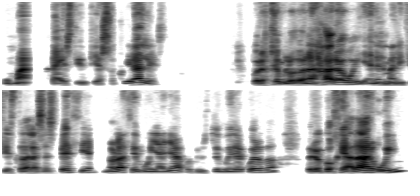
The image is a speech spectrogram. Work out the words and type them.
humanidades, ciencias sociales. Por ejemplo, Donna Haraway en el Manifiesto de las Especies, no lo hace muy allá porque no estoy muy de acuerdo, pero coge a Darwin,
